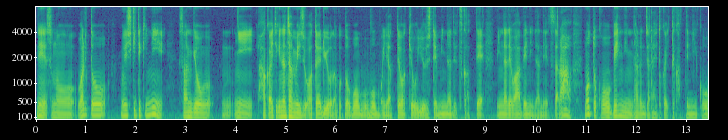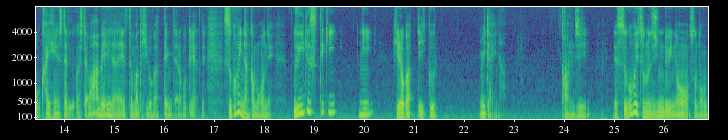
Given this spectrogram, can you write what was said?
で、その割と無意識的に産業に破壊的なダメージを与えるようなことをボンボンボンボンやっては共有してみんなで使ってみんなでわあ便利だねっつったらもっとこう便利になるんじゃないとか言って勝手にこう改変したりとかしてわあ便利だねっつってまた広がってみたいなことやってすごいなんかもうねウイルス的に広がっていくみたいな感じですごいその人類のその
